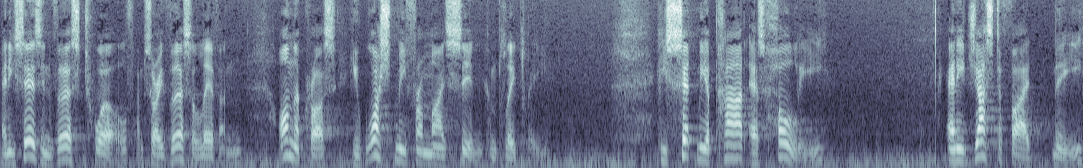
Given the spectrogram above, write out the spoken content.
and he says in verse 12, I'm sorry, verse 11, on the cross, he washed me from my sin completely. He set me apart as holy and he justified me.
